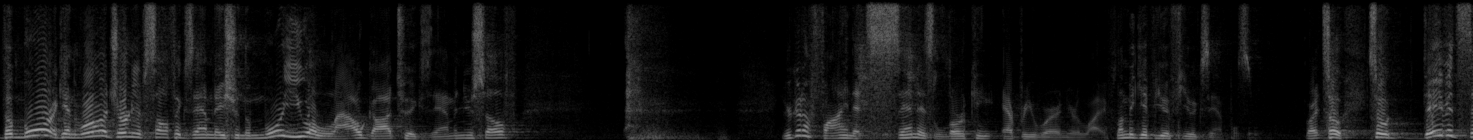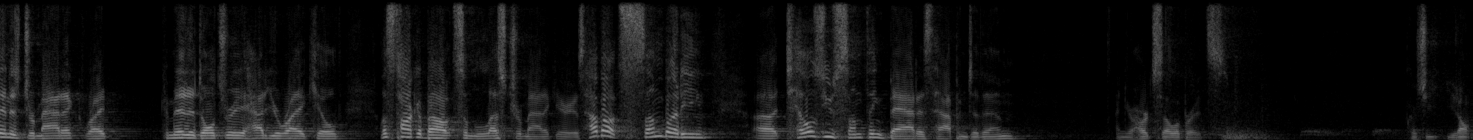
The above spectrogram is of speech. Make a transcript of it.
the more, again, we're on a journey of self examination, the more you allow God to examine yourself, you're going to find that sin is lurking everywhere in your life. Let me give you a few examples. Right? So, so David's sin is dramatic, right? Committed adultery, had Uriah killed. Let's talk about some less dramatic areas. How about somebody uh, tells you something bad has happened to them and your heart celebrates? Course, you, you don't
